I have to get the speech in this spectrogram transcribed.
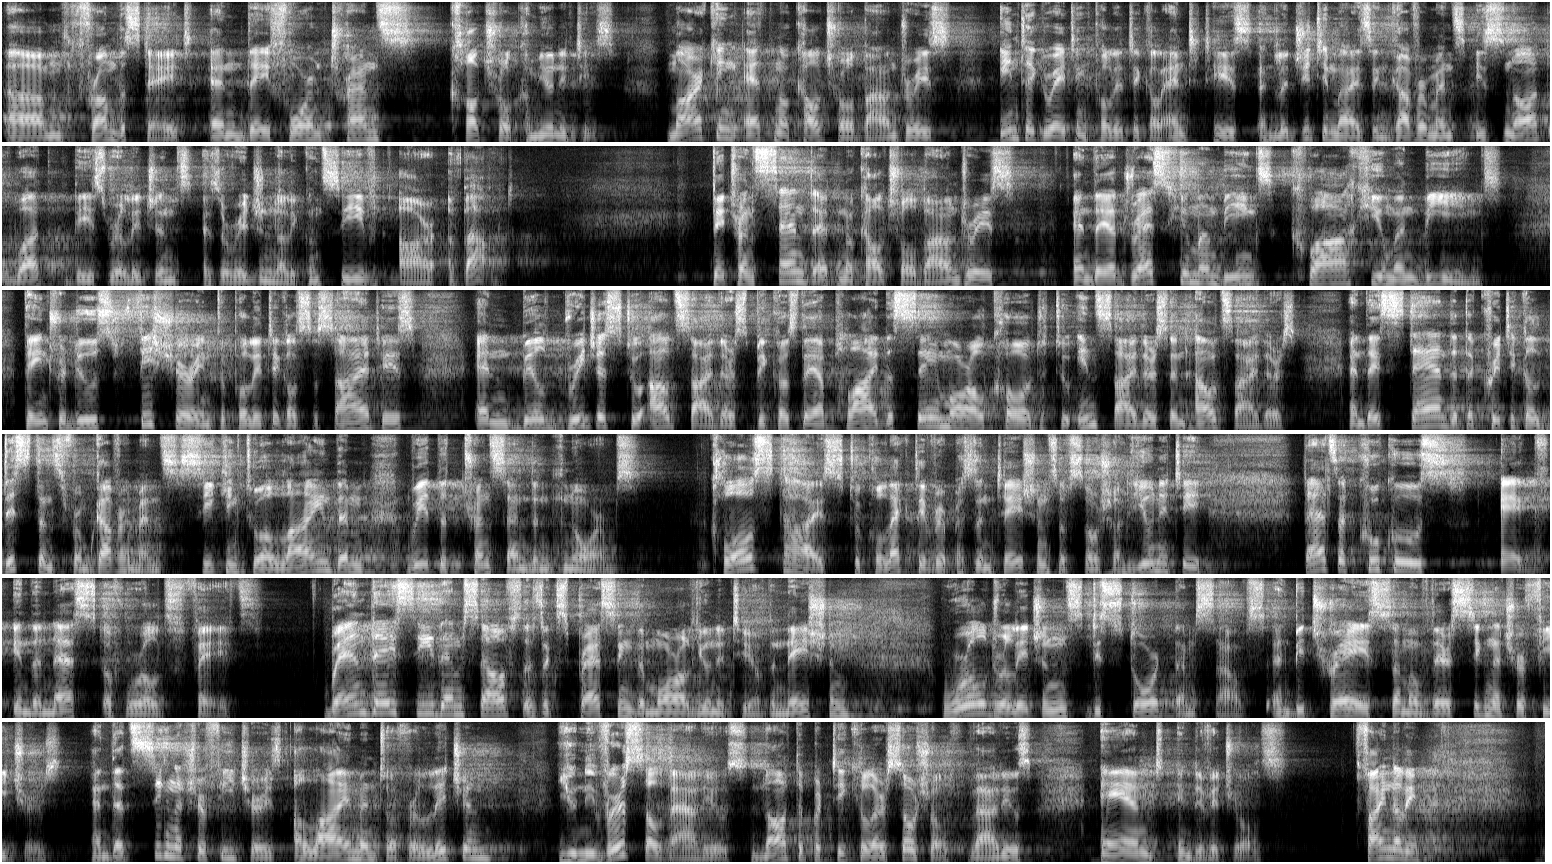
um, from the state, and they form transcultural communities, marking ethno-cultural boundaries, integrating political entities, and legitimizing governments is not what these religions, as originally conceived, are about. They transcend ethno-cultural boundaries, and they address human beings qua human beings, they introduce fissure into political societies and build bridges to outsiders because they apply the same moral code to insiders and outsiders. And they stand at a critical distance from governments, seeking to align them with the transcendent norms. close ties to collective representations of social unity, that's a cuckoo's egg in the nest of world faith. When they see themselves as expressing the moral unity of the nation, world religions distort themselves and betray some of their signature features. And that signature feature is alignment of religion, universal values, not the particular social values, and individuals. Finally,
